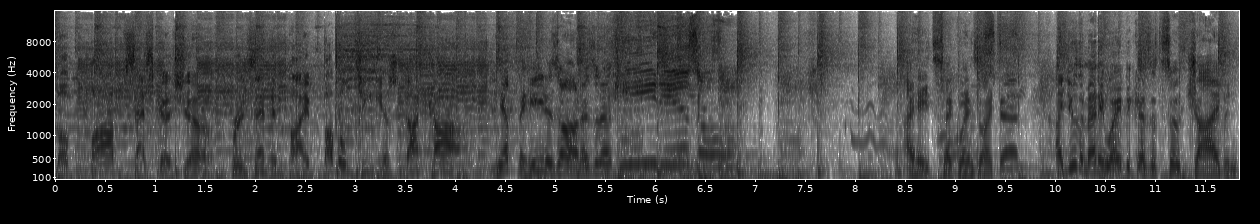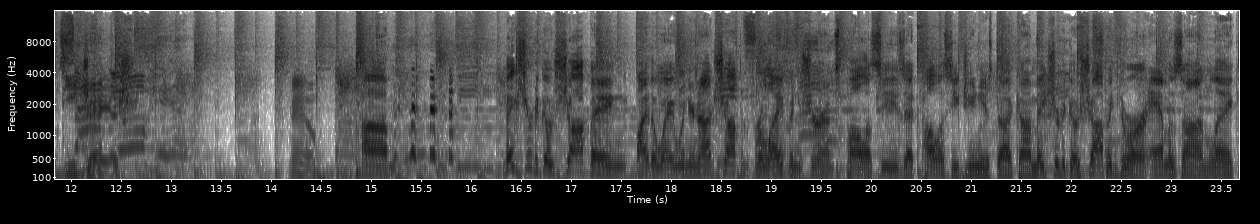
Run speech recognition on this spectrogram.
The Bob Cesca Show, presented by BubbleGenius.com. Yep, the heat is on, isn't it? Heat is on. I hate segues like that. I do them anyway because it's so jive and DJ-ish. Yeah. Um, make sure to go shopping, by the way, when you're not shopping for life insurance policies at policygenius.com. Make sure to go shopping through our Amazon link.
